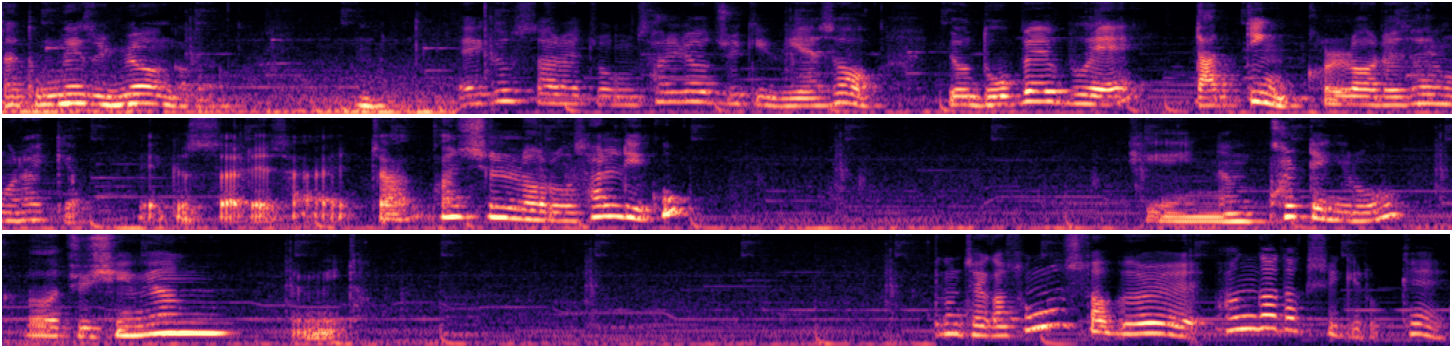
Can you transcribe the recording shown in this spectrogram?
나 동네에서 유명한가 봐요. 음. 애교살을 좀 살려주기 위해서 이 노베브의 나띵 컬러를 사용을 할게요. 애교살을 살짝 컨실러로 살리고 뒤에 있는 펄땡이로 그어주시면 됩니다 지금 제가 속눈썹을 한 가닥씩 이렇게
